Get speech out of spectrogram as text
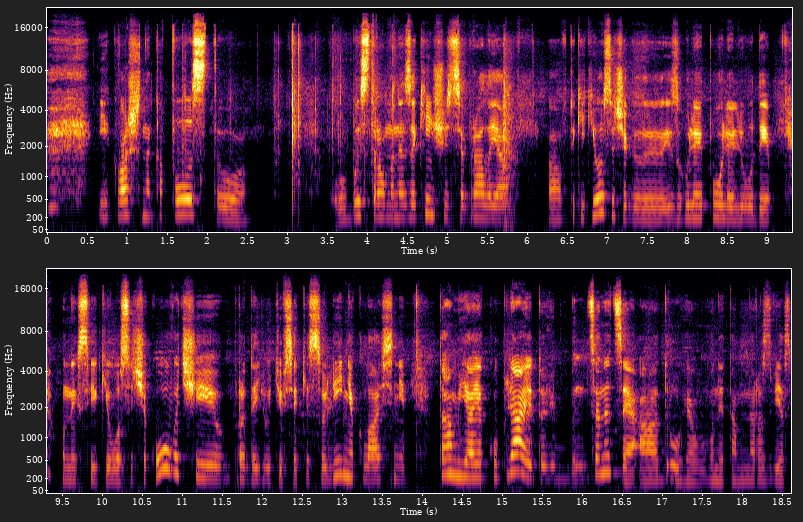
і квашену капусту. Бистро у мене закінчується. Брала я в такий кіосочок е, із гуляй-поля люди. У них свій кіосочок овочі продають і всякі соління класні. Там я як купляю, то це не це, а друге вони там на розв'яз.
